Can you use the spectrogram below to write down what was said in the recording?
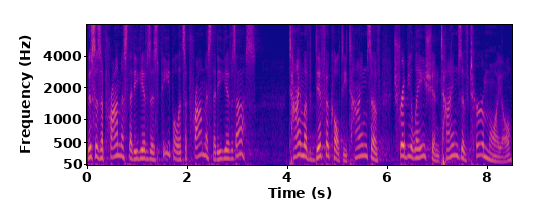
This is a promise that He gives His people, it's a promise that He gives us. Time of difficulty, times of tribulation, times of turmoil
